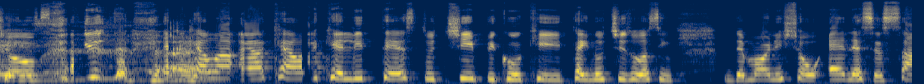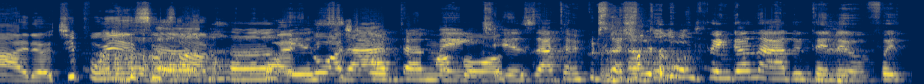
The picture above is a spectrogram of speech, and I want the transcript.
Show. É, é, aquela, é aquela, aquele texto típico que tem no título assim: The Morning Show é necessária. Tipo isso, sabe? É, exatamente, exatamente. Por isso eu acho que todo mundo foi enganado, entendeu? Foi,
